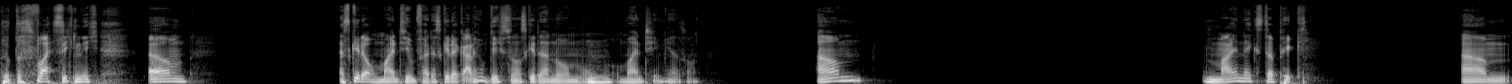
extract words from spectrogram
das, das weiß ich nicht. Ähm, es geht ja um mein Team, es geht ja gar nicht um dich, sondern es geht ja nur um, um, Mhm. um mein Team hier. So. Ähm, mein nächster Pick. Ähm,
